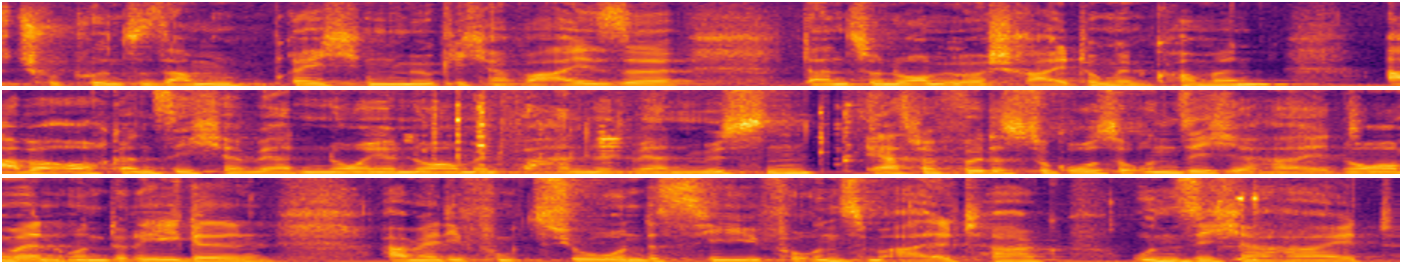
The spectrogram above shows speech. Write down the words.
Strukturen zusammenbrechen, möglicherweise dann zu Normüberschreitungen kommen. Aber auch ganz sicher werden neue Normen verhandelt werden müssen. Erstmal führt es zu großer Unsicherheit. Normen und Regeln haben ja die Funktion, dass sie für uns im Alltag Unsicherheit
